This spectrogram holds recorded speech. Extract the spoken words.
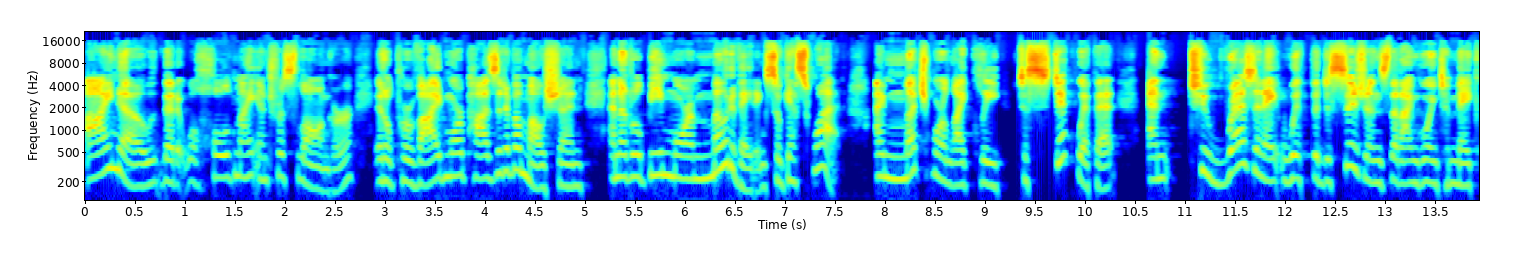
I know that it will hold my interest longer. It'll provide more positive emotion and it'll be more motivating. So guess what? I'm much more likely to stick with it and to resonate with the decisions that I'm going to make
